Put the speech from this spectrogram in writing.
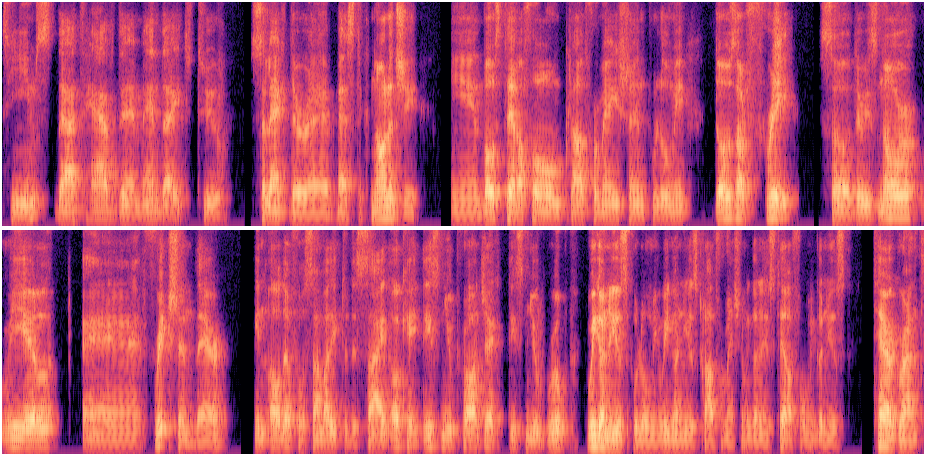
teams that have the mandate to select their uh, best technology. In both Terraform, CloudFormation, Pulumi, those are free. So there is no real uh, friction there in order for somebody to decide, okay, this new project, this new group, we're going to use Pulumi, we're going to use CloudFormation, we're going to use Terraform, we're going to use Terragrunt.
